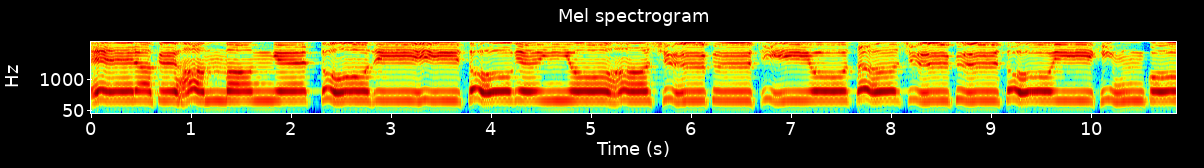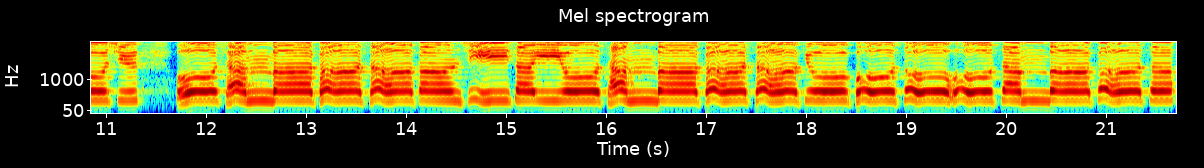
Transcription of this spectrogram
えらくはん半万月とじ、そげんよ、あしゅくちよ、さしゅく、そい、きんこしゅ、お、さんばかさかんしさいよ、さんばかさきょうこそ、お、さんばかさ、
